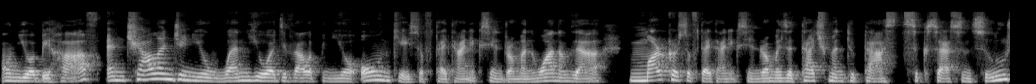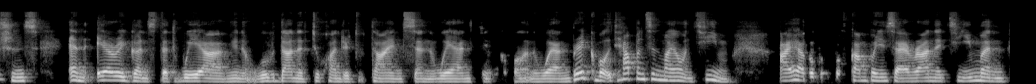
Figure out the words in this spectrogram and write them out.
on your behalf and challenging you when you are developing your own case of Titanic syndrome. And one of the markers of Titanic syndrome is attachment to past success and solutions and arrogance that we are, you know, we've done it 200 times and we're unthinkable and we're unbreakable. It happens in my own team. I have a group of companies, I run a team, and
